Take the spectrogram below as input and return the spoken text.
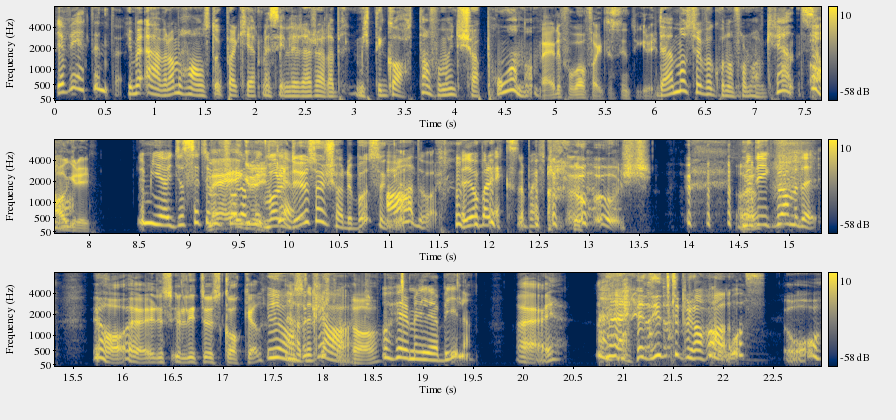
jag vet inte. Ja, men även om Hans stod parkerat med sin lilla röda bil mitt i gatan får man ju inte köra på någon. Nej, det får man faktiskt inte Gry. Där måste det väl gå någon form av gräns. Ja, Gry. Ja, men jag, jag sätter mig Nej, frågan Gry. mycket. Var det du som körde bussen? Ja, det var. Jag jobbar extra på eftermiddagen. Usch. Men det gick bra med dig? Ja, lite skakad. Ja, det såklart. Ja. Och hur är det med lilla bilen? Nej. det är inte bra alls. Ja.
